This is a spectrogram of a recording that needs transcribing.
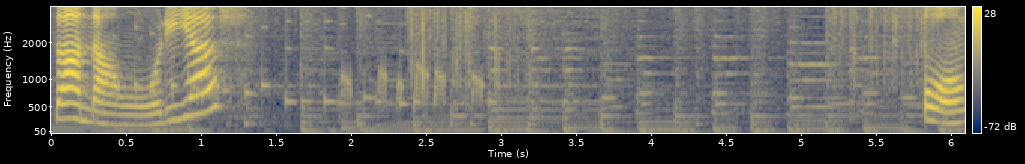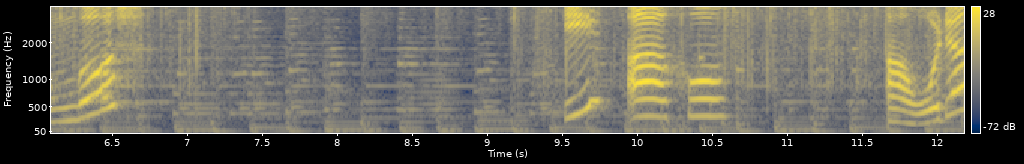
Zanahorias. Hongos. Y ajo. Ahora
